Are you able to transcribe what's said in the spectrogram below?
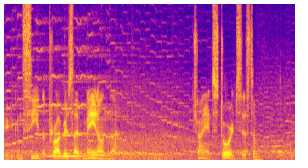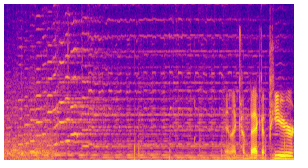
Here you can see the progress I've made on the giant storage system. Back up here.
